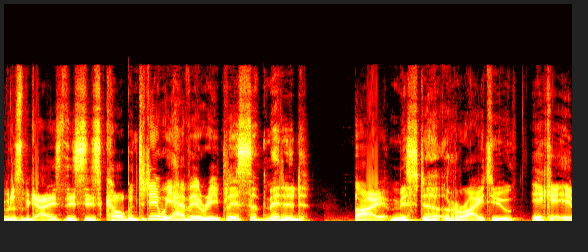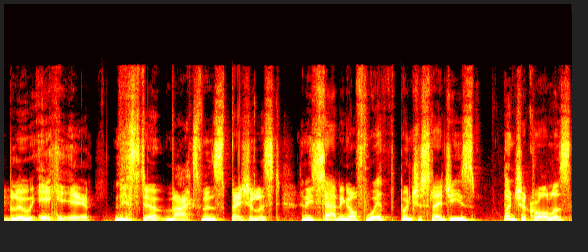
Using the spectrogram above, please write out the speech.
what is up guys, this is Cobb, and today we have a replay submitted by Mr. Raitu, aka Blue, aka Mr. Marksman Specialist, and he's starting off with bunch of sledgies, bunch of crawlers,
